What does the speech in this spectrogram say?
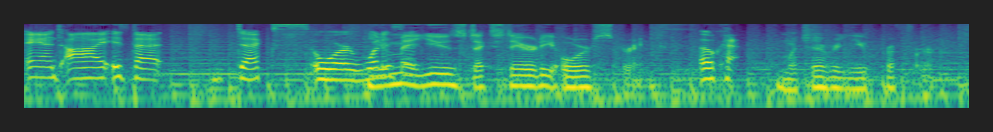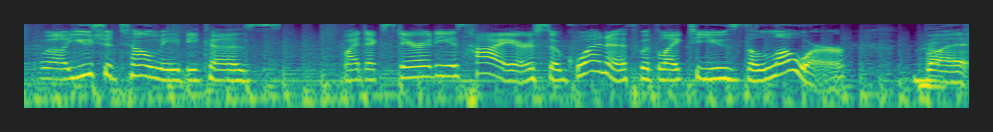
and I is that Dex or what you is may it? use dexterity or strength, Okay. whichever you prefer. Well, you should tell me because my dexterity is higher, so Gwyneth would like to use the lower. But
